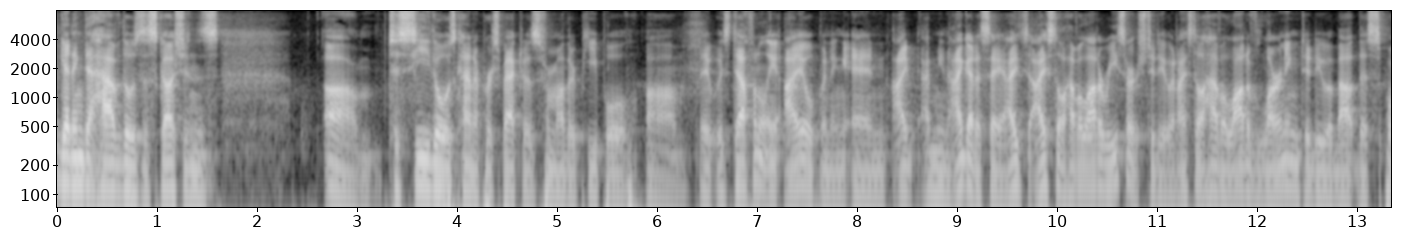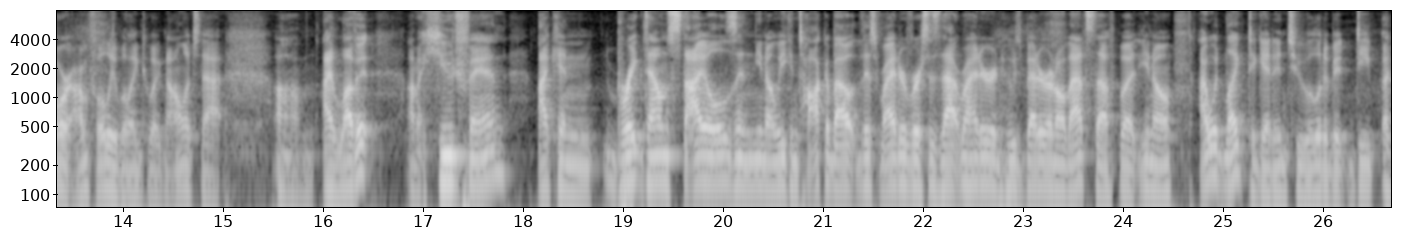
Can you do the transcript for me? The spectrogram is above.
getting to have those discussions um, to see those kind of perspectives from other people, um, it was definitely eye opening. And I, I mean, I got to say, I, I still have a lot of research to do and I still have a lot of learning to do about this sport. I'm fully willing to acknowledge that. Um, I love it. I'm a huge fan. I can break down styles and, you know, we can talk about this rider versus that rider and who's better and all that stuff. But, you know, I would like to get into a little bit deep, a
